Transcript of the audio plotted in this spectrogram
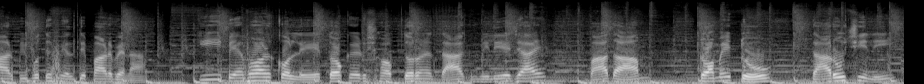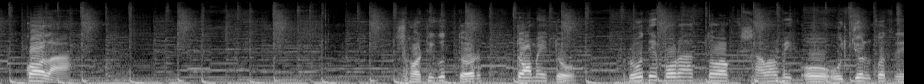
আর বিপদে ফেলতে পারবে না। কি ব্যবহার করলে ত্বকের সব ধরনের দাগ মিলিয়ে যায়? বাদাম টমেটো, দারুচিনি, কলা। সঠিক উত্তর, টমেটো। রোদে পড়া ত্বক স্বাভাবিক ও উজ্জ্বল করতে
